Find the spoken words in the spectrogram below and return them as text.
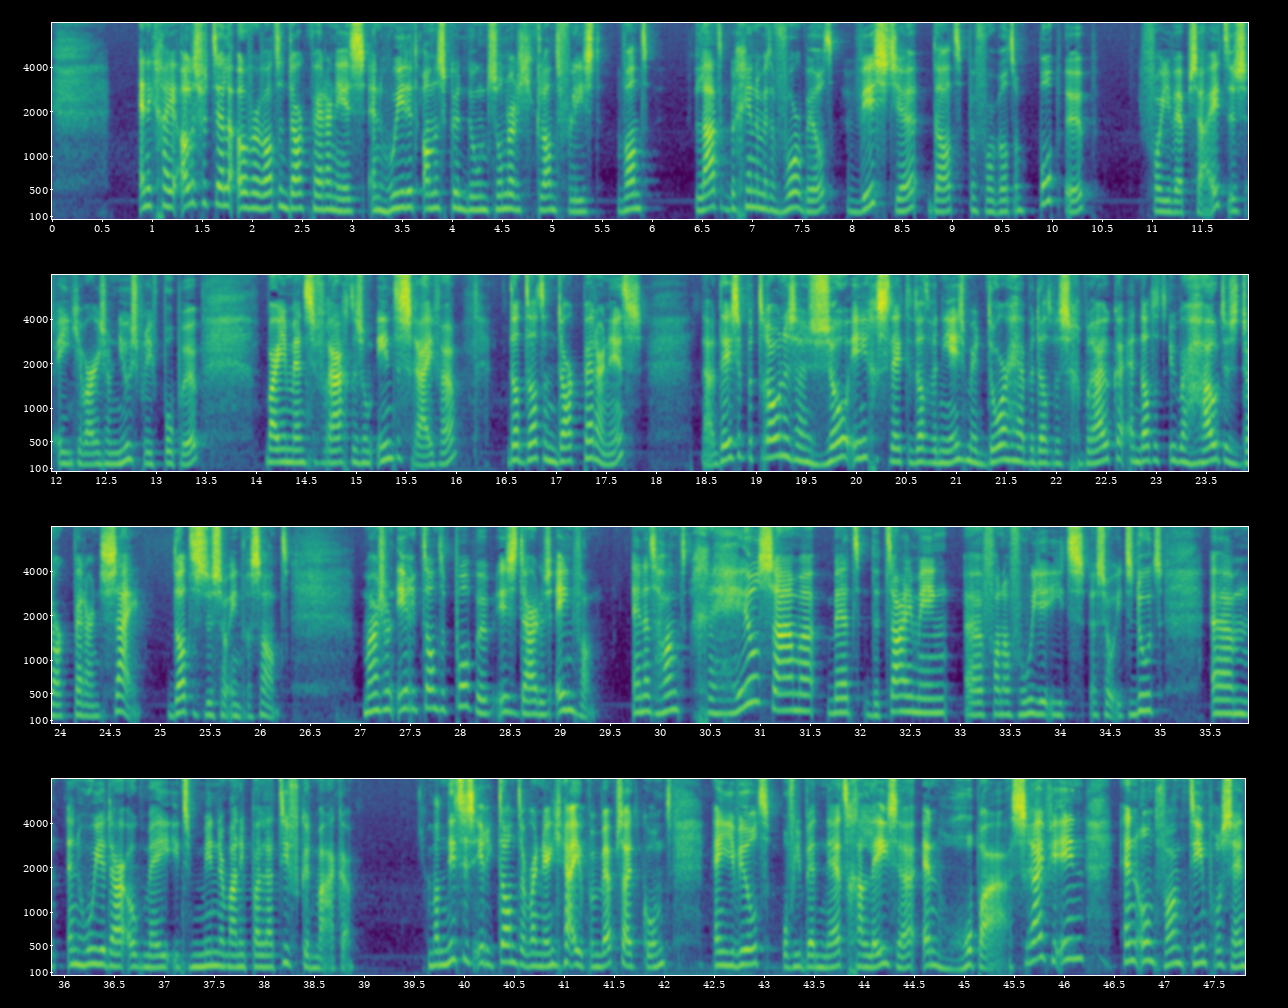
En ik ga je alles vertellen over wat een dark pattern is en hoe je dit anders kunt doen zonder dat je klant verliest. Want laat ik beginnen met een voorbeeld. Wist je dat bijvoorbeeld een pop-up voor je website, dus eentje waar je zo'n nieuwsbrief pop-up, waar je mensen vraagt dus om in te schrijven, dat dat een dark pattern is? Nou, deze patronen zijn zo ingesleten dat we niet eens meer doorhebben dat we ze gebruiken en dat het überhaupt dus dark patterns zijn. Dat is dus zo interessant. Maar zo'n irritante pop-up is daar dus één van. En het hangt geheel samen met de timing uh, vanaf hoe je iets, uh, zoiets doet um, en hoe je daar ook mee iets minder manipulatief kunt maken. Want niets is irritanter wanneer jij op een website komt en je wilt of je bent net gaan lezen en hoppa, schrijf je in en ontvang 10%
